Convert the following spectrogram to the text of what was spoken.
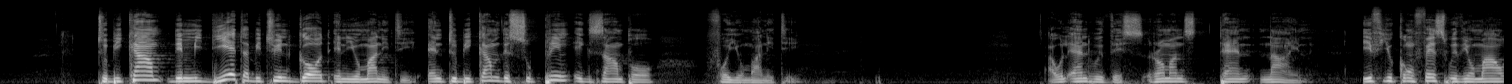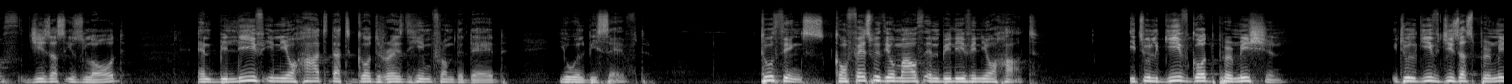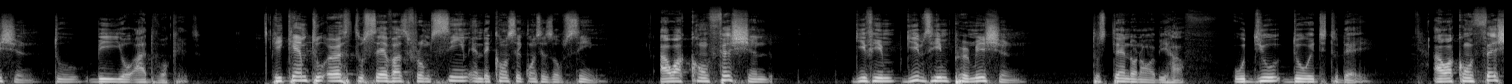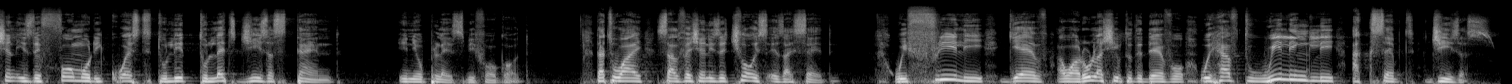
to become the mediator between God and humanity, and to become the supreme example for humanity. I will end with this Romans 10 9. If you confess with your mouth Jesus is Lord and believe in your heart that God raised him from the dead, you will be saved. Two things confess with your mouth and believe in your heart. It will give God permission, it will give Jesus permission to be your advocate. He came to earth to save us from sin and the consequences of sin. Our confession give him, gives him permission to stand on our behalf. Would you do it today? Our confession is a formal request to, lead, to let Jesus stand in your place before God. That's why salvation is a choice, as I said. We freely gave our rulership to the devil. We have to willingly accept Jesus.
